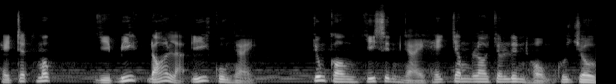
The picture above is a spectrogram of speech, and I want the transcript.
hay trách móc vì biết đó là ý của Ngài Chúng con chỉ xin Ngài hãy chăm lo cho linh hồn của Joe.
